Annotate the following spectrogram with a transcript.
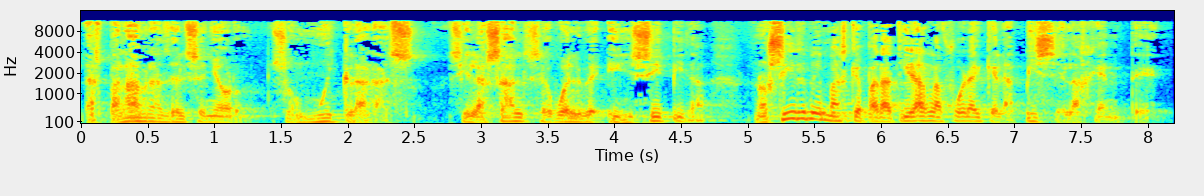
Las palabras del Señor son muy claras. Si la sal se vuelve insípida, no sirve más que para tirarla fuera y que la pise la gente.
